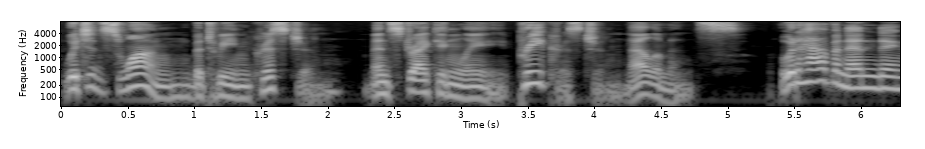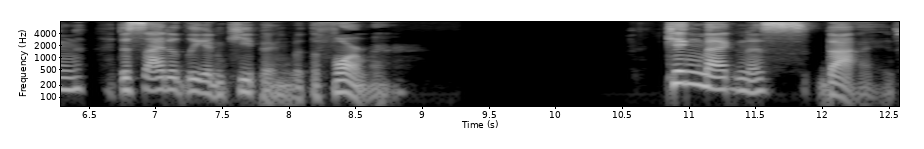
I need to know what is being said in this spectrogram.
which had swung between Christian and strikingly pre Christian elements, would have an ending decidedly in keeping with the former. King Magnus died,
